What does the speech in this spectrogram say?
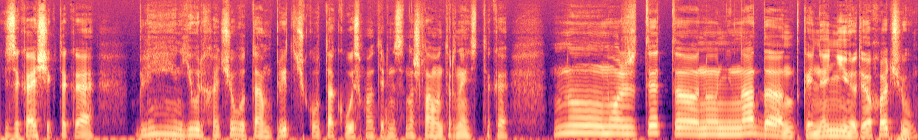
И заказчик такая, блин, Юль, хочу вот там плиточку вот такую смотреть, нашла в интернете. Такая, ну, может, это, ну, не надо. Она такая, «Не, нет, я хочу.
